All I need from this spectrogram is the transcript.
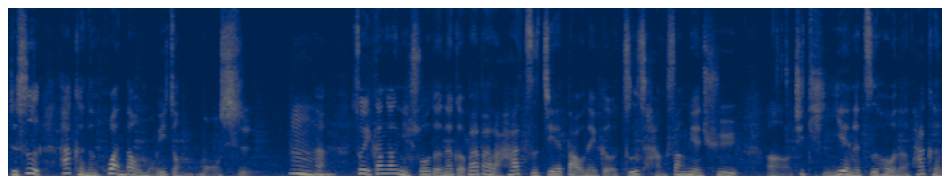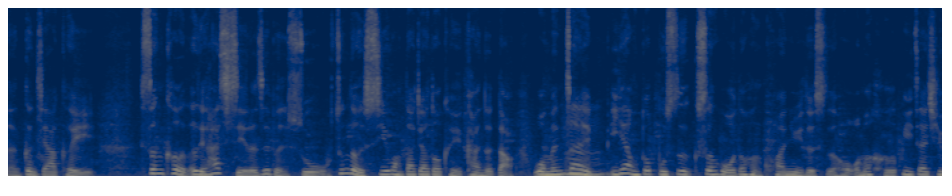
只是他可能换到某一种模式。嗯那所以刚刚你说的那个芭芭拉，她直接到那个职场上面去，呃，去体验了之后呢，她可能更加可以深刻的，而且他写了这本书，真的希望大家都可以看得到。我们在嗯一样都不是生活都很宽裕的时候，我们何必再去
